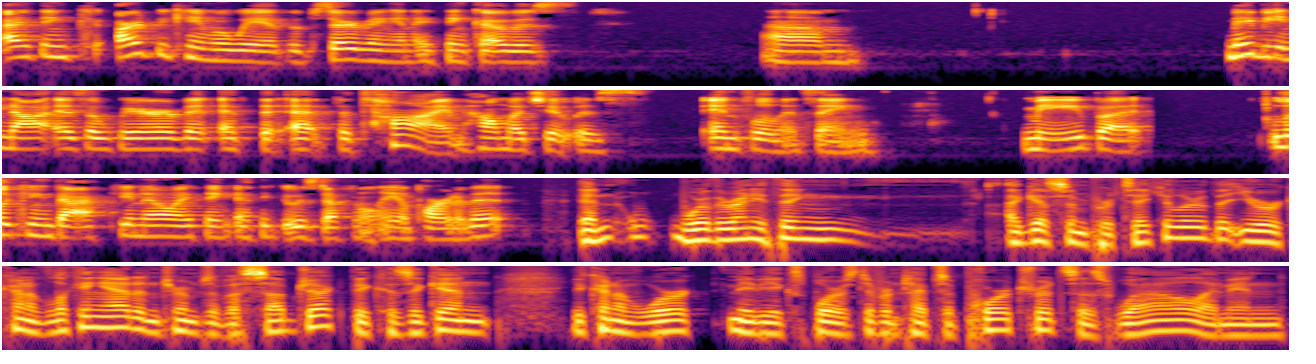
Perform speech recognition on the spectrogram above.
I think art became a way of observing, and I think I was um, maybe not as aware of it at the at the time how much it was influencing me, but looking back, you know, I think I think it was definitely a part of it. And were there anything I guess in particular that you were kind of looking at in terms of a subject? Because again, your kind of work maybe explores different types of portraits as well. I mean,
